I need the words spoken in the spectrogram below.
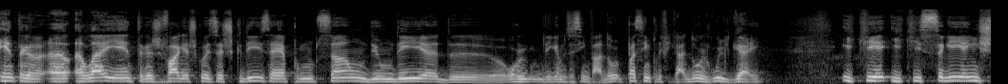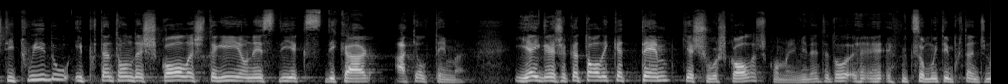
entre a, lei, entre as várias coisas que diz, é a promoção de um dia de, digamos assim, para simplificar, de orgulho gay. E que, e que isso seria instituído e, portanto, onde as escolas teriam nesse dia que se dedicar àquele tema. E a Igreja Católica teme que as suas escolas, como é evidente, que são muito importantes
